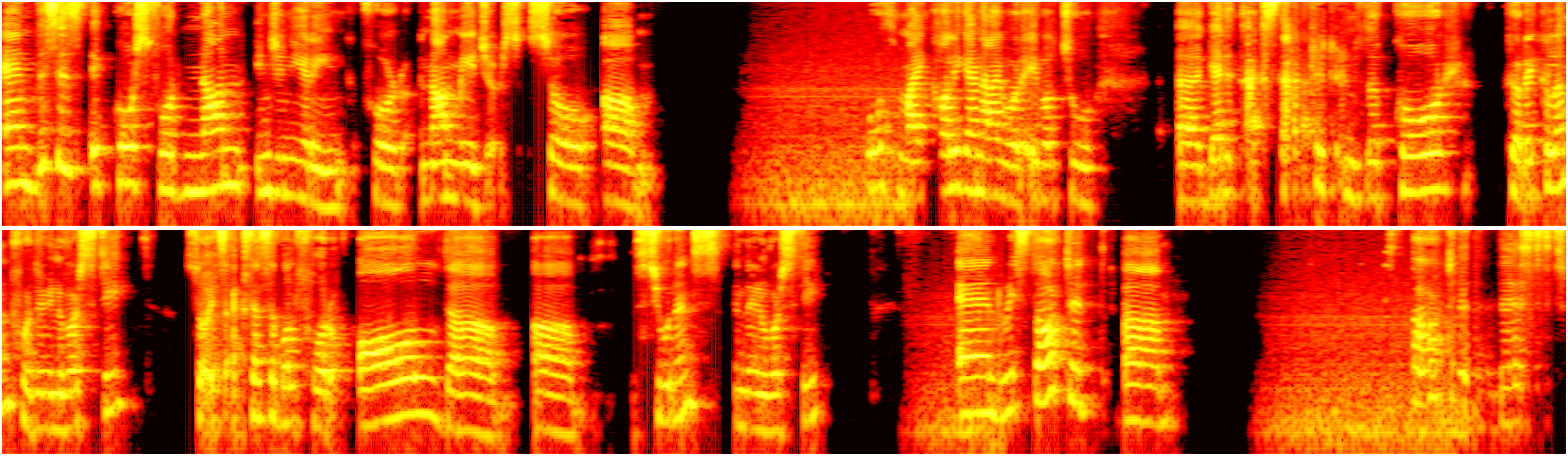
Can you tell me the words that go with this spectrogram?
And this is a course for non-engineering, for non-majors. So um, both my colleague and I were able to uh, get it accepted into the core curriculum for the university. So it's accessible for all the uh, students in the university and we started um, started this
